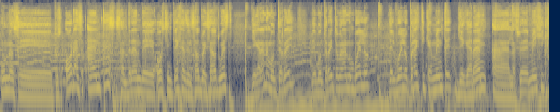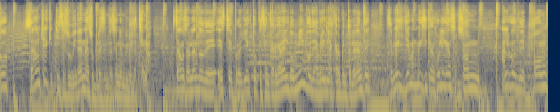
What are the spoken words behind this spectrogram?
unas eh, pues, horas antes saldrán de Austin, Texas, del South by Southwest, llegarán a Monterrey, de Monterrey tomarán un vuelo, del vuelo prácticamente llegarán a la Ciudad de México, soundcheck y se subirán a su presentación en Vive Latino. Estamos hablando de este proyecto que se encargará el domingo de abrir la carpa intolerante. Se llaman Mexican Hooligans, son algo de punk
